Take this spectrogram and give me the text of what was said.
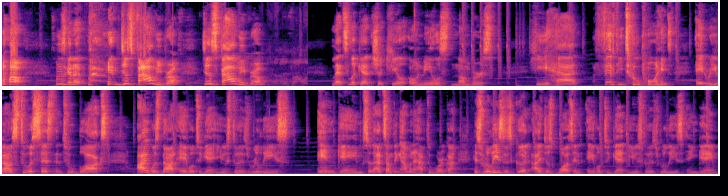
Oh, who's gonna just foul me, bro? Just foul me, bro. Let's look at Shaquille O'Neal's numbers. He had 52 points, 8 rebounds, 2 assists, and 2 blocks. I was not able to get used to his release in game, so that's something I'm gonna have to work on. His release is good. I just wasn't able to get used to his release in game.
